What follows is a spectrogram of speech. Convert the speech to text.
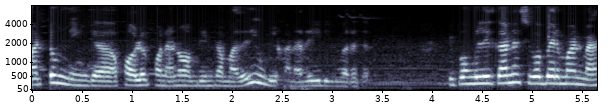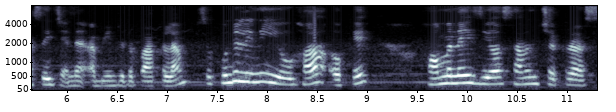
மட்டும் நீங்கள் ஃபாலோ பண்ணணும் அப்படின்ற மாதிரி உங்களுக்கான ரீடிங் வருது. இப்போ உங்களுக்கான சிவபெருமான் மெசேஜ் என்ன அப்படின்றத பார்க்கலாம். So kundalini yoga okay harmonise your seven chakras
